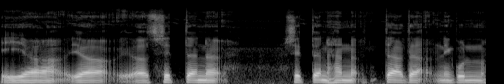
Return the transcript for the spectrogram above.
ja, ja, ja sitten, sitten hän täältä niin kuin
